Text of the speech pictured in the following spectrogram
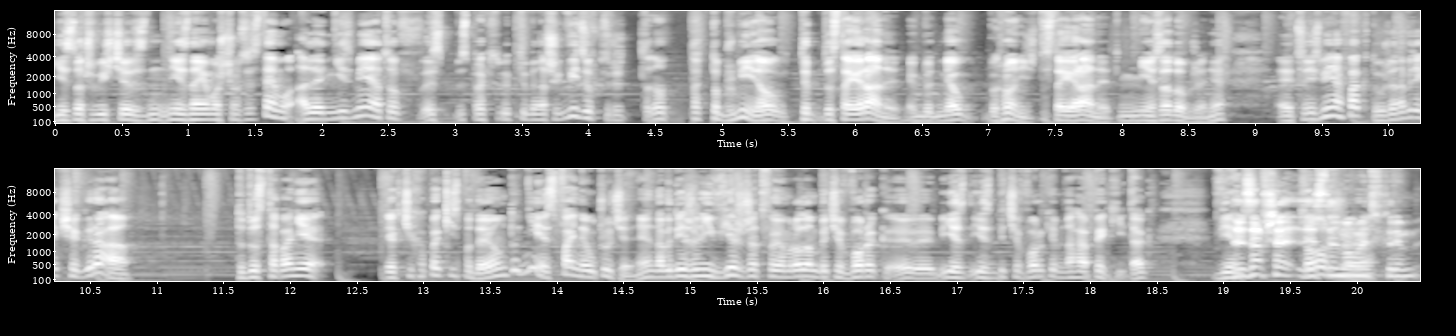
jest oczywiście nieznajomością systemu, ale nie zmienia to z perspektywy naszych widzów, którzy, no tak to brzmi, no typ dostaje rany, jakby miał chronić, dostaje rany, to nie jest za dobrze, nie? Co nie zmienia faktu, że nawet jak się gra to dostawanie jak ci hapeki spadają, to nie jest fajne uczucie, nie? Nawet jeżeli wiesz, że twoją rolą bycie worek, y, jest, jest bycie workiem na hapeki, tak? Więc to jest zawsze to, jest ten że... moment, w którym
